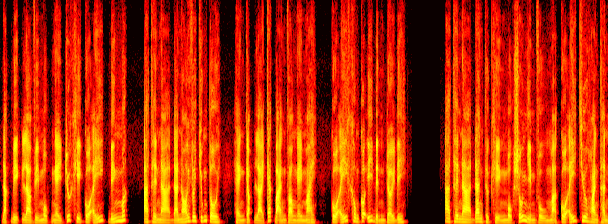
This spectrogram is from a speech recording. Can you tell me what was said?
đặc biệt là vì một ngày trước khi cô ấy biến mất, Athena đã nói với chúng tôi, hẹn gặp lại các bạn vào ngày mai, cô ấy không có ý định rời đi. Athena đang thực hiện một số nhiệm vụ mà cô ấy chưa hoàn thành,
